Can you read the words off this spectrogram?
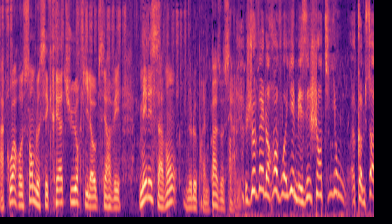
à quoi ressemblent ces créatures qu'il a observées. Mais les savants ne le prennent pas au sérieux. Je vais leur envoyer mes échantillons. Comme ça,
